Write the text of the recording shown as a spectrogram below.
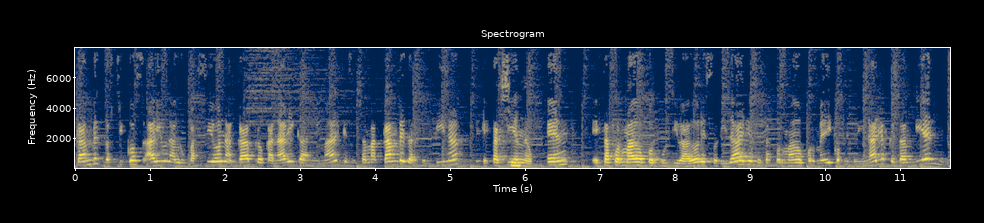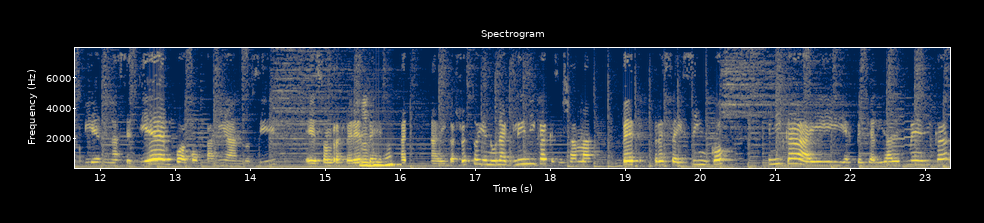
Cambet. Los chicos, hay una agrupación acá procanábica animal que se llama Cambet Argentina, que está aquí Sí. en Neuquén. Está formado por cultivadores solidarios, está formado por médicos veterinarios que también vienen hace tiempo acompañando, ¿sí? Eh, son referentes Ujú. en área canábica. Yo estoy en una clínica que se llama BET 365. Clínica hay especialidades médicas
